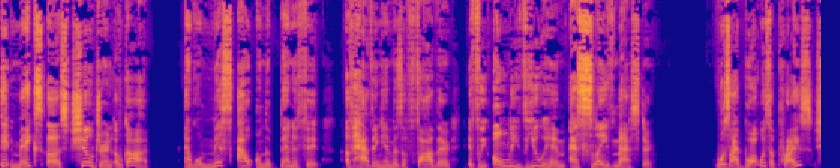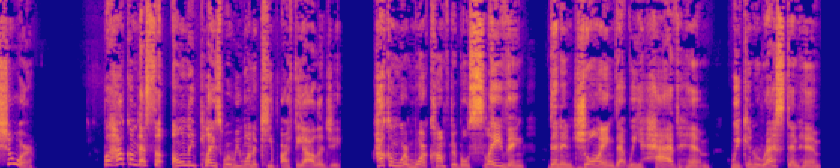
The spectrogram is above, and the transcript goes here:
It makes us children of God and we'll miss out on the benefit of having him as a father if we only view him as slave master. Was I bought with a price? Sure. But how come that's the only place where we want to keep our theology? How come we're more comfortable slaving than enjoying that we have him? We can rest in him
